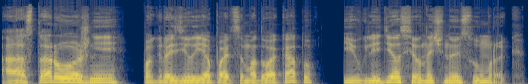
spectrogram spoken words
«Осторожней!» – погрозил я пальцем адвокату и вгляделся в ночной сумрак.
